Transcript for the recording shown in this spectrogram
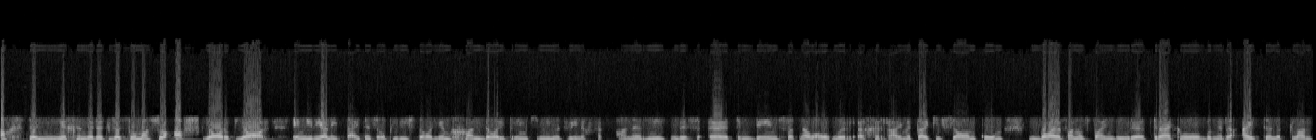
8ste, 9de, dit wissel maar so af jaar op jaar. En die realiteit is op hierdie stadium gaan daardie prentjie nie noodwendig verander nie. Dis 'n tendens wat nou al oor 'n geruime tydjie saamkom. Baie van ons wynboere trek al wingerde uit, hulle plant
